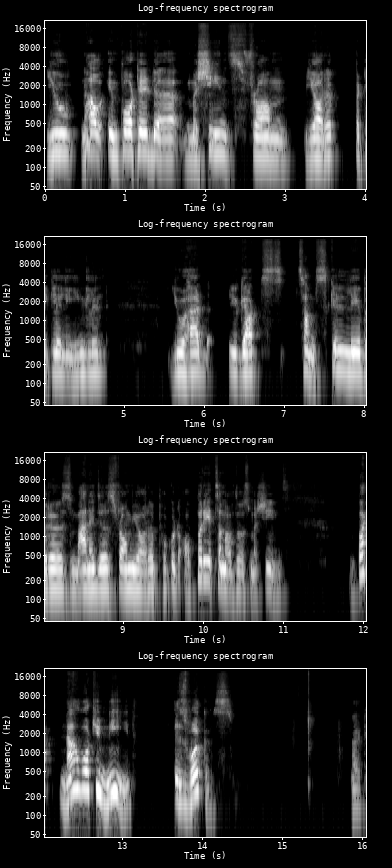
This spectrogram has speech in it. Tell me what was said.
You now imported uh, machines from Europe, particularly England. You had you got some skilled laborers, managers from Europe who could operate some of those machines. But now what you need is workers. Right.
